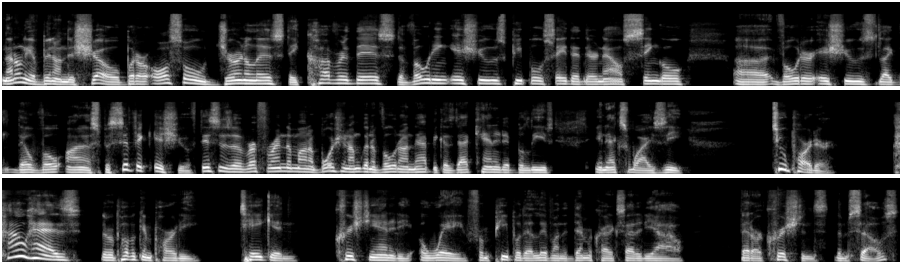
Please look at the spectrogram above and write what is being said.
not only have been on this show, but are also journalists. They cover this, the voting issues. People say that they're now single uh, voter issues, like they'll vote on a specific issue. If this is a referendum on abortion, I'm going to vote on that because that candidate believes in XYZ. Two parter. How has the Republican Party taken Christianity away from people that live on the Democratic side of the aisle that are Christians themselves?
